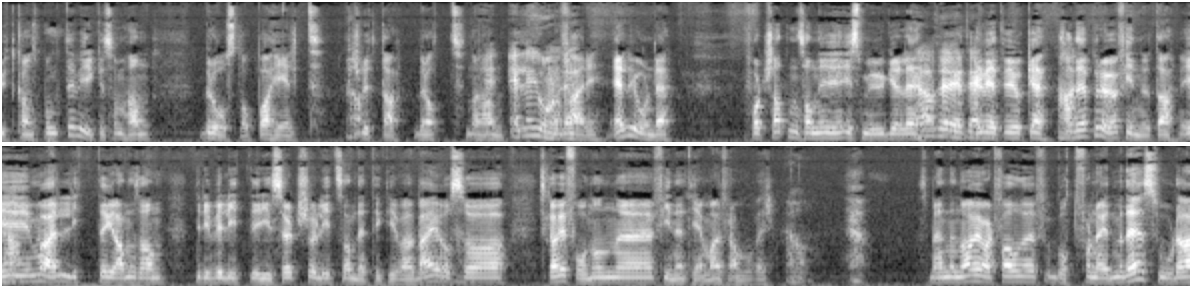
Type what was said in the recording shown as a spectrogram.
utgangspunktet, virker som han bråstoppa helt. Ja. Slutta brått når han Eller var det? ferdig. Eller gjorde han det? Fortsatt en sånn i, i smug, eller Ja, det vet Det vet vi jo ikke. Så det prøver vi å finne ut av. Vi Ja. må være litt grann sånn Drive litt research og litt sånn detektivarbeid, og så skal vi få noen uh, fine temaer framover. Ja. Men nå er vi i hvert fall eh, godt fornøyd med det. Sola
